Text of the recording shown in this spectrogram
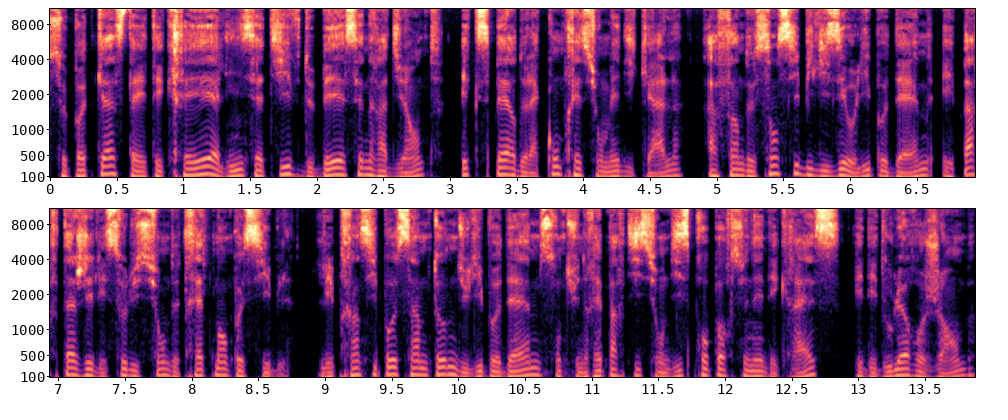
Ce podcast a été créé à l'initiative de BSN Radiante, expert de la compression médicale, afin de sensibiliser au lipodème et partager les solutions de traitement possibles. Les principaux symptômes du lipodème sont une répartition disproportionnée des graisses et des douleurs aux jambes,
